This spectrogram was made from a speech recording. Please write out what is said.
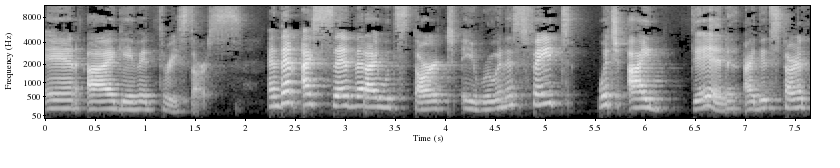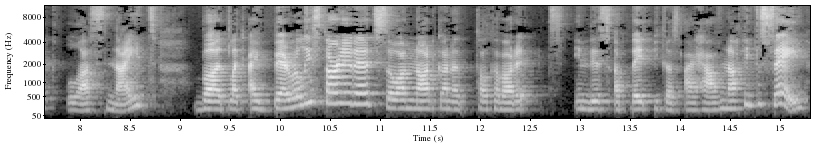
And I gave it three stars. And then I said that I would start a Ruinous Fate, which I did. I did start it last night, but like I barely started it, so I'm not gonna talk about it in this update because I have nothing to say.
